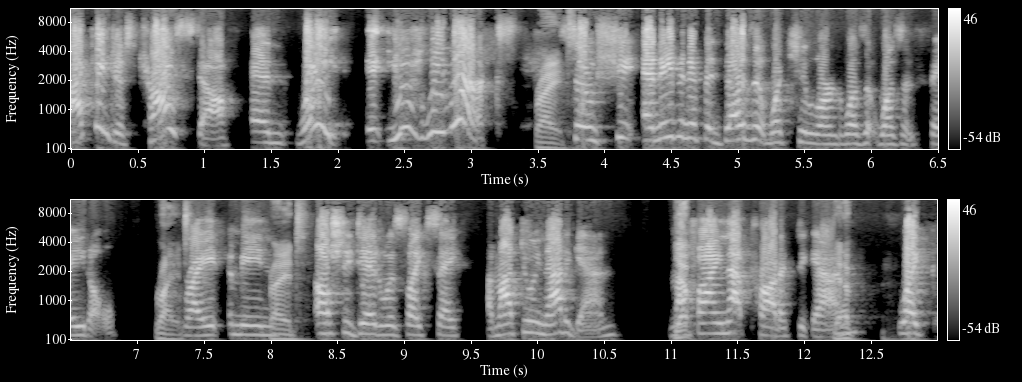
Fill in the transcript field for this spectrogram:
i can just try stuff and wait it usually works Right. so she and even if it doesn't what she learned was it wasn't fatal right. right i mean Right. all she did was like say i'm not doing that again I'm Yep. not buying that product again Yep. like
